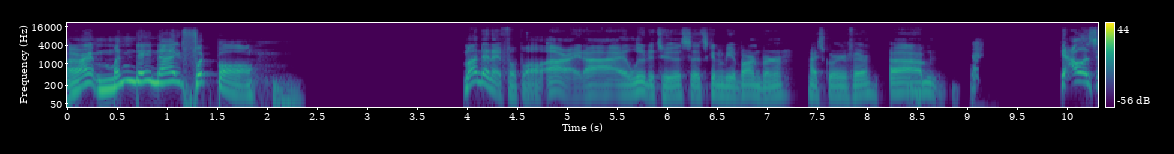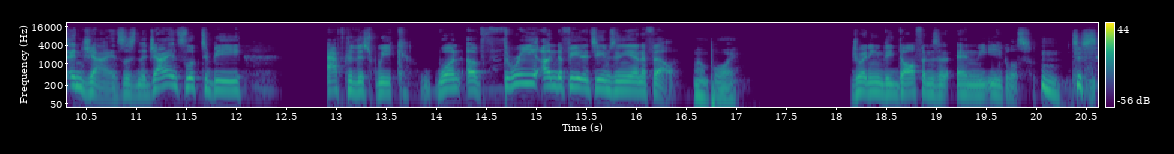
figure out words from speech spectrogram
All right, Monday Night Football. Monday Night Football. All right, I alluded to this. So it's going to be a barn burner, high scoring affair. Um, Dallas and Giants. Listen, the Giants look to be, after this week, one of three undefeated teams in the NFL, Oh boy, joining the Dolphins and the Eagles. Hmm, just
